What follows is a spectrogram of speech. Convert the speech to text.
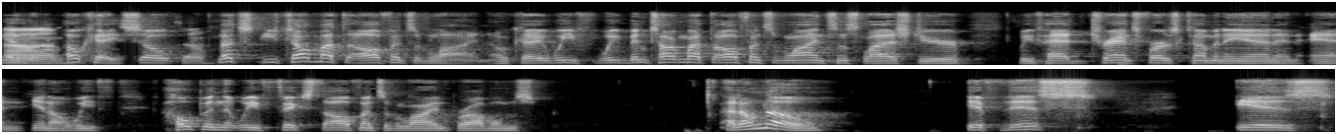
Yeah, um, okay, so, so, let's you talk about the offensive line. Okay, we've we've been talking about the offensive line since last year. We've had transfers coming in, and and you know we've hoping that we've fixed the offensive line problems. I don't know if this is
